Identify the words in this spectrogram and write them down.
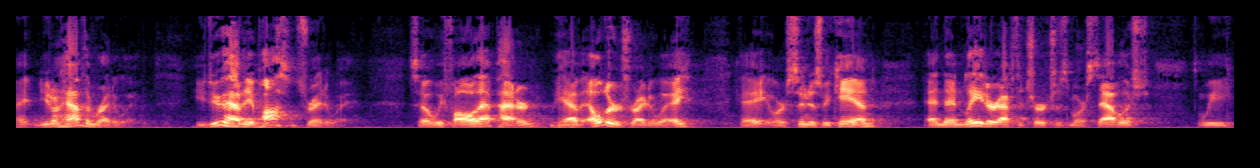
right? You don't have them right away. You do have the apostles right away. So we follow that pattern. We have elders right away, okay, or as soon as we can. And then later, after the church is more established, we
